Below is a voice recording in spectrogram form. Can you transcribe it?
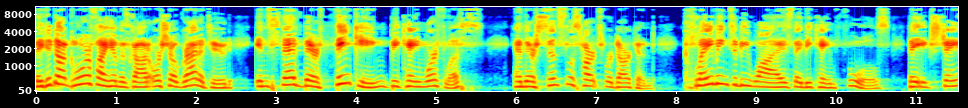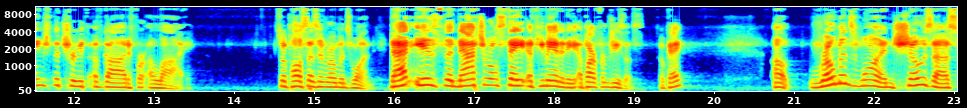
they did not glorify him as God or show gratitude. Instead, their thinking became worthless and their senseless hearts were darkened. Claiming to be wise, they became fools they exchanged the truth of God for a lie. That's what Paul says in Romans 1. That is the natural state of humanity apart from Jesus. Okay? Uh, Romans 1 shows us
